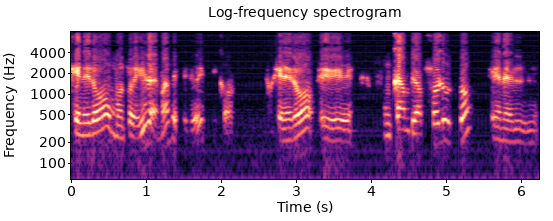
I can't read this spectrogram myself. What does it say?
generó un montón de ideas, además de periodístico. Generó eh, un cambio absoluto en el,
